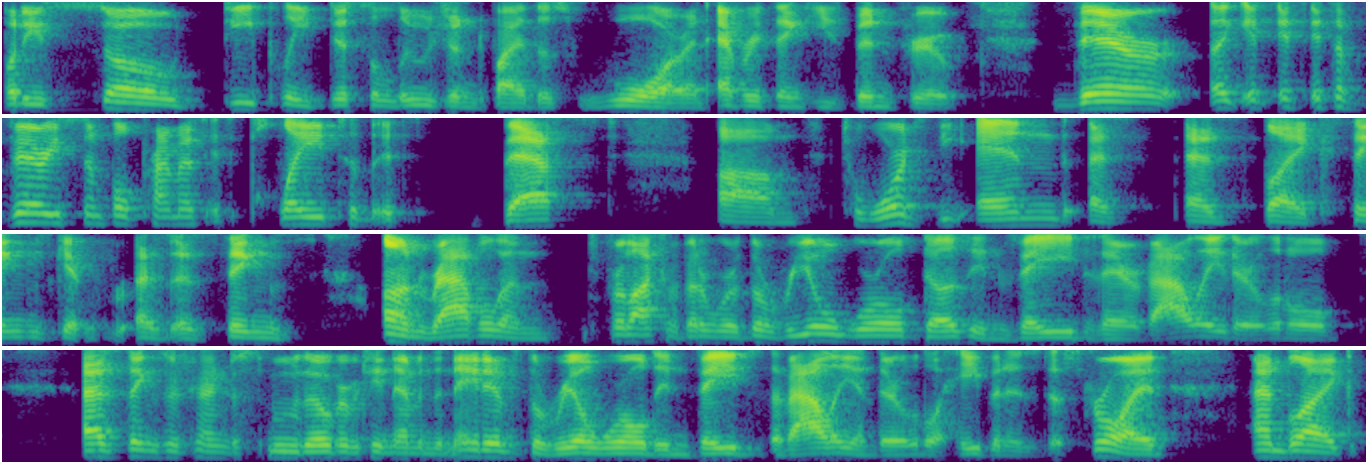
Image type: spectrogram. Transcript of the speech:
but he's so deeply disillusioned by this war and everything he's been through. They're like it, it, it's a very simple premise. It's played to its best um towards the end as as like things get as as things unravel and for lack of a better word the real world does invade their valley their little as things are trying to smooth over between them and the natives the real world invades the valley and their little haven is destroyed and like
